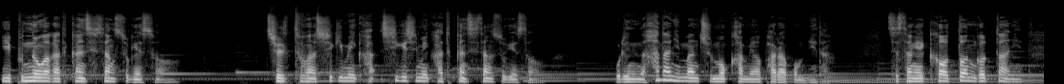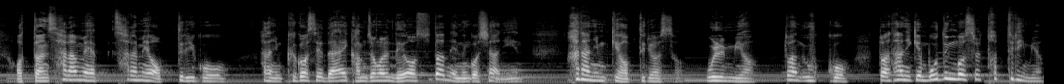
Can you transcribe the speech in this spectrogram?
이 분노가 가득한 세상 속에서 질투와 시기심이, 시기심이 가득한 세상 속에서 우리는 하나님만 주목하며 바라봅니다. 세상에 그 어떤 것도 아닌 어떤 사람의 사람에 엎드리고 하나님 그것에 나의 감정을 내어 쏟아내는 것이 아닌 하나님께 엎드려서 울며 또한 웃고 또한 하나님께 모든 것을 터뜨리며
